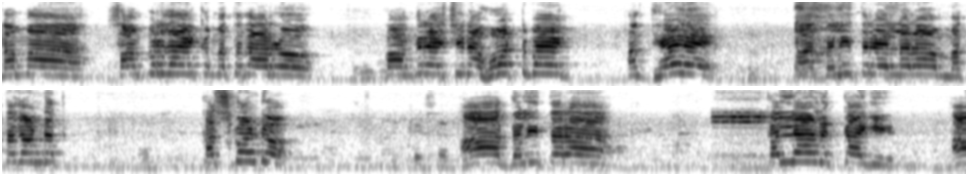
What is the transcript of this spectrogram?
ನಮ್ಮ ಸಾಂಪ್ರದಾಯಿಕ ಮತದಾರರು ಕಾಂಗ್ರೆಸ್ಸಿನ ಹೋಟ್ ಬ್ಯಾಂಕ್ ಅಂತ ಹೇಳಿ ಆ ದಲಿತರ ಎಲ್ಲರ ಮತಗಂಡ ಕಸ್ಕೊಂಡು ಆ ದಲಿತರ ಕಲ್ಯಾಣಕ್ಕಾಗಿ, ಆ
